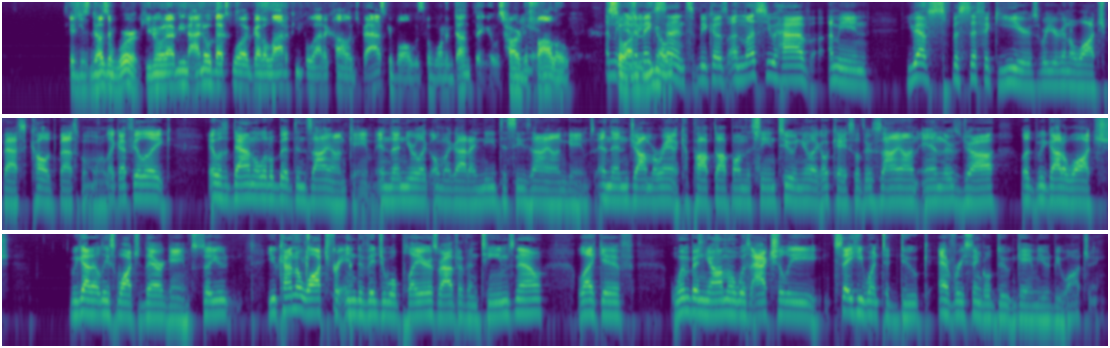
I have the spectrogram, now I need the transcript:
it just doesn't work. You know what I mean? I know that's what got a lot of people out of college basketball was the one and done thing. It was hard to follow. I mean, So, and I it makes you know- sense because unless you have, I mean, you have specific years where you're gonna watch bas- college basketball more. Like I feel like it was down a little bit, then Zion came, and then you're like, oh my god, I need to see Zion games, and then Ja Morant popped up on the scene too, and you're like, okay, so there's Zion and there's Ja, let we gotta watch, we gotta at least watch their games. So you you kind of watch for individual players rather than teams now. Like if Wembanyama was actually say he went to Duke, every single Duke game you would be watching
